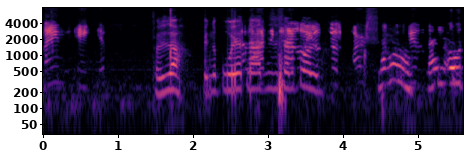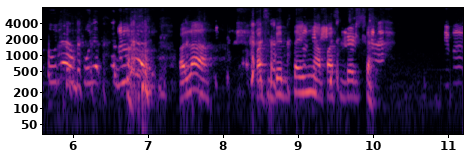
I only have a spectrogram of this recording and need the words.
9 a.m. Wala, pinupuyat natin si Sir Paul. Nako, 9.02 na. Puyat ka na. Wala. Past bedtime na, past bedtime. Di ba,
